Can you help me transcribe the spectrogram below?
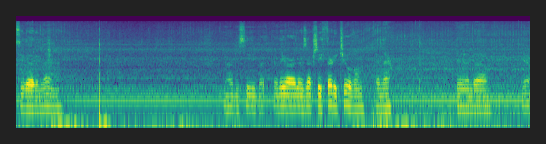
see that in there. Hard to see, but there they are. There's actually 32 of them in there. And um, yeah,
